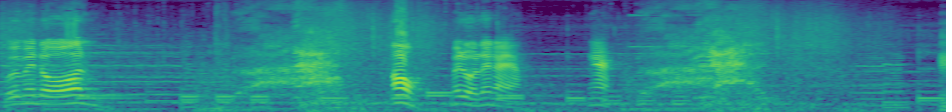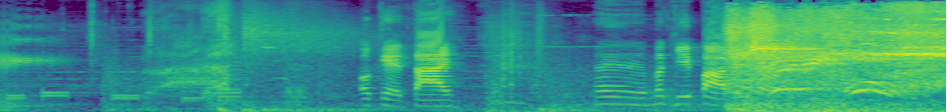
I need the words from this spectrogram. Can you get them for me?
เฮ้ยไม่โดน เอ้า ไม่โดนได้ไงอะไงโอเค ตาย เฮ้ย เมื่อกี้ป่าไม่โดน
